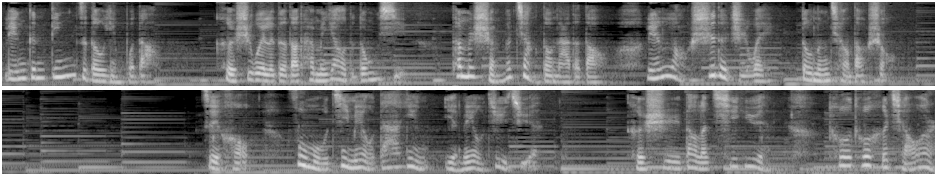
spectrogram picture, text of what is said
连根钉子都引不到。可是为了得到他们要的东西，他们什么奖都拿得到，连老师的职位都能抢到手。”最后，父母既没有答应，也没有拒绝。可是到了七月，托托和乔尔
